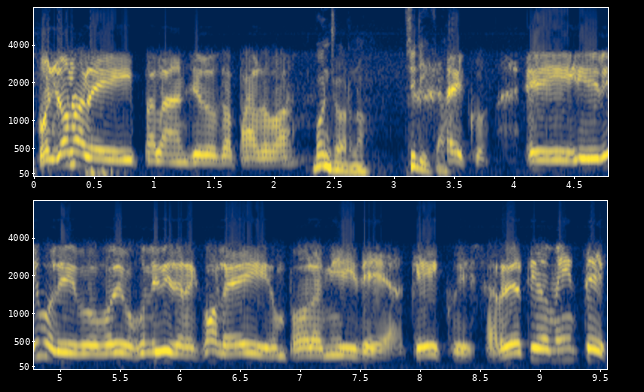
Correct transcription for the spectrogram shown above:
Buongiorno a lei, Palangelo da Padova. Buongiorno, ci dica. Ecco, e, e volevo, volevo, condividere con lei un po' la mia idea, che è questa, relativamente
